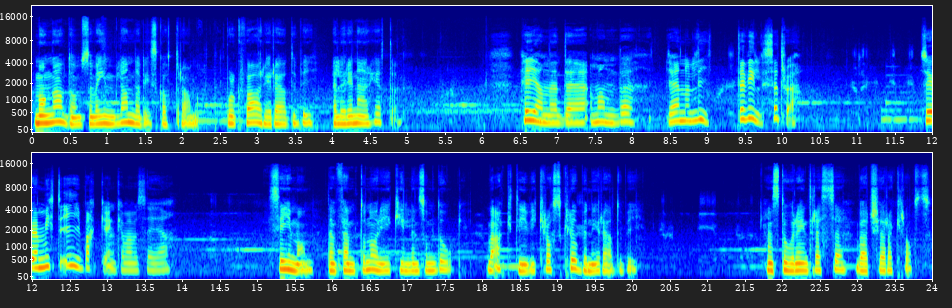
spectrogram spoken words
Många av dem som var inblandade i skottdramat bor kvar i Rödeby eller i närheten. Hej Anne, det är Amanda. Jag är nog lite vilse tror jag. Så jag är mitt i backen kan man väl säga. Simon, den 15-årige killen som dog, var aktiv i crossklubben i Rödeby. Hans stora intresse var att köra cross.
